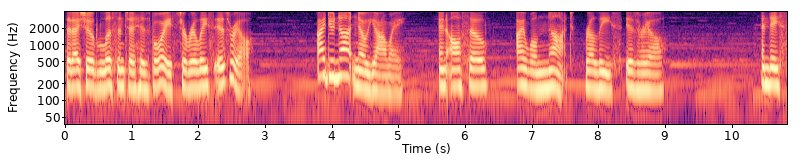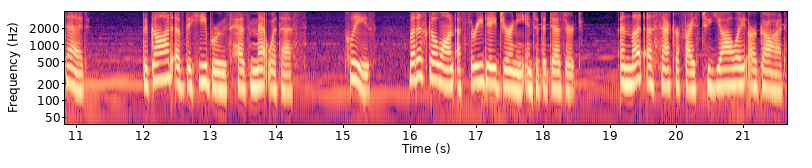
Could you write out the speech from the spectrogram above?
that I should listen to his voice to release Israel? I do not know Yahweh, and also I will not release Israel. And they said, The God of the Hebrews has met with us. Please, let us go on a three day journey into the desert, and let us sacrifice to Yahweh our God,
